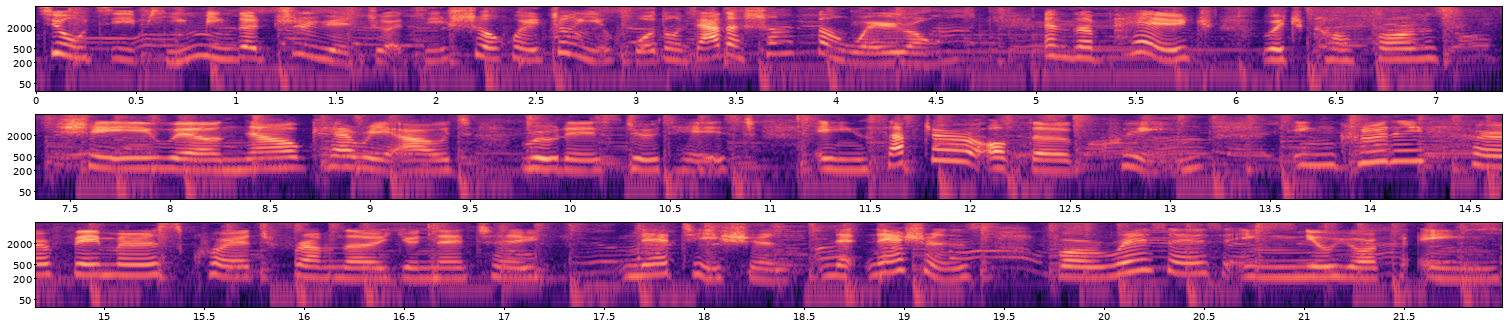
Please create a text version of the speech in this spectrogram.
救济平民的志愿者及社会正义活动家的身份为荣。 and the page which confirms she will now carry out Rudy's duties in scepter of the Queen, including her famous quote from the United Nation, Nations for Races in New York in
